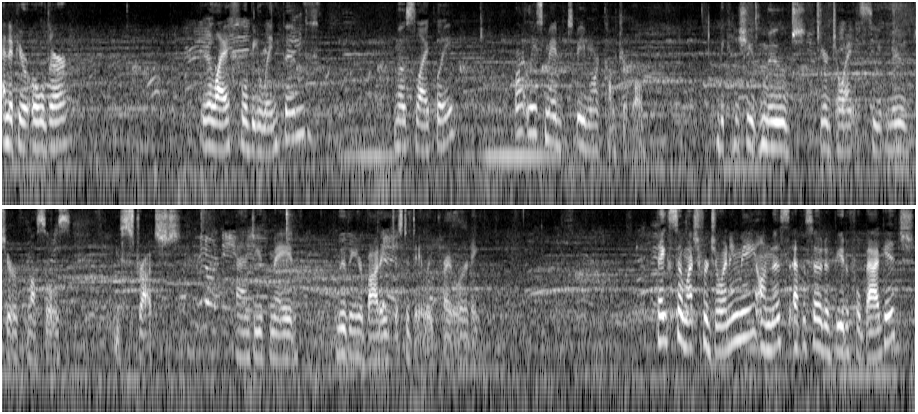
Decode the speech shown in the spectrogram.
and if you're older, your life will be lengthened, most likely, or at least made to be more comfortable because you've moved your joints, you've moved your muscles, you've stretched, and you've made moving your body just a daily priority. Thanks so much for joining me on this episode of Beautiful Baggage.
